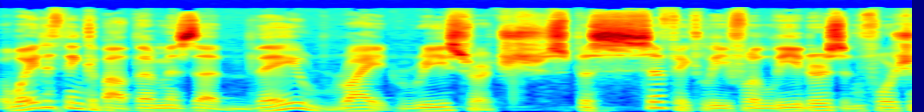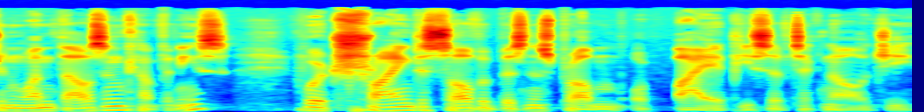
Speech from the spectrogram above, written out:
A way to think about them is that they write research specifically for leaders in Fortune 1000 companies who are trying to solve a business problem or buy a piece of technology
